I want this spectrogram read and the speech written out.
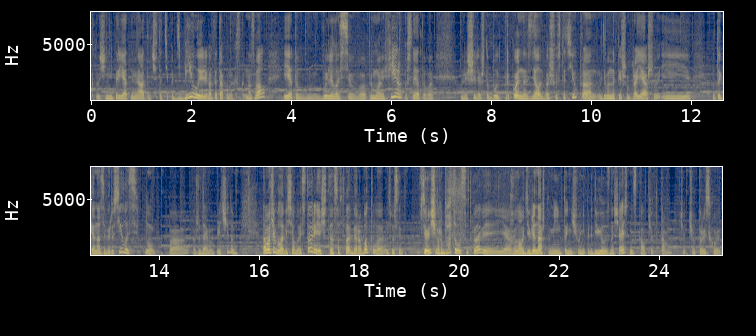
как-то очень неприятными, а там что-то типа дебилы или как-то так он их назвал, и это вылилось в прямой эфир. После этого мы решили, что будет прикольно сделать большую статью, про, где мы напишем про Яшу, и В итоге она завирусилась, ну, по ожидаемым причинам. Там вообще была веселая история. Я что-то на софтклабе работала, в смысле, все еще работала в софтклабе, и я была удивлена, что мне никто ничего не предъявил из начальства, не сказал, что-то там, что происходит,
